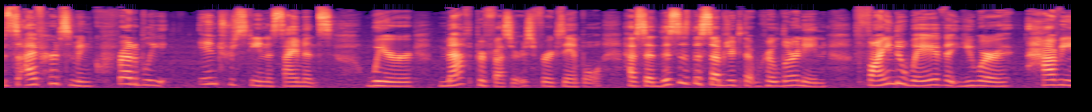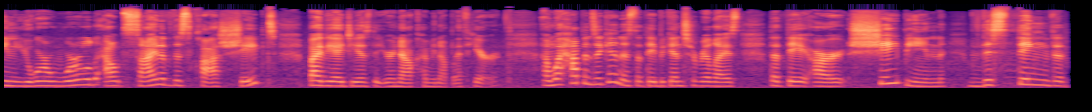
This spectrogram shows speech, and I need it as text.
But so I've heard some incredibly interesting assignments where math professors, for example, have said, This is the subject that we're learning. Find a way that you are having your world outside of this class shaped by the ideas that you're now coming up with here. And what happens again is that they begin to realize that they are shaping this thing that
